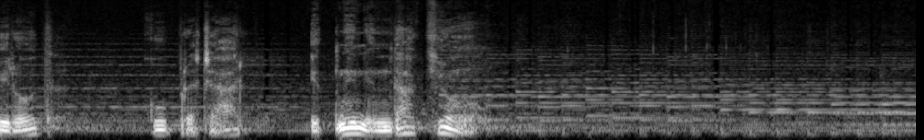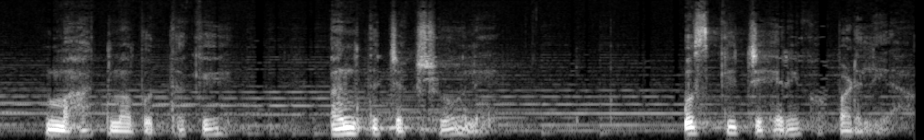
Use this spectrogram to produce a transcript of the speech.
विरोध, कुप्रचार, इतनी निंदा क्यों? महात्मा बुद्ध के अंत चक्षुओं ने उसके चेहरे को पढ़ लिया।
